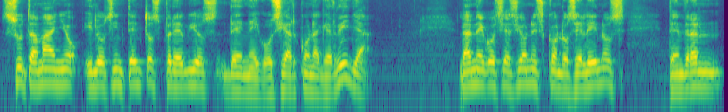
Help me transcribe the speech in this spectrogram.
su tamaño y los intentos previos de negociar con la guerrilla. Las negociaciones con los helenos tendrán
